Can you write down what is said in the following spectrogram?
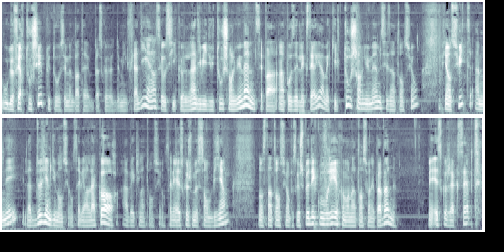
ou le faire toucher plutôt, c'est même pas parce que Dominique l'a dit, hein, c'est aussi que l'individu touche en lui-même, c'est pas imposé de l'extérieur, mais qu'il touche en lui-même ses intentions, puis ensuite amener la deuxième dimension, c'est-à-dire l'accord avec l'intention, c'est-à-dire est-ce que je me sens bien dans cette intention Parce que je peux découvrir que mon intention n'est pas bonne, mais est-ce que j'accepte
